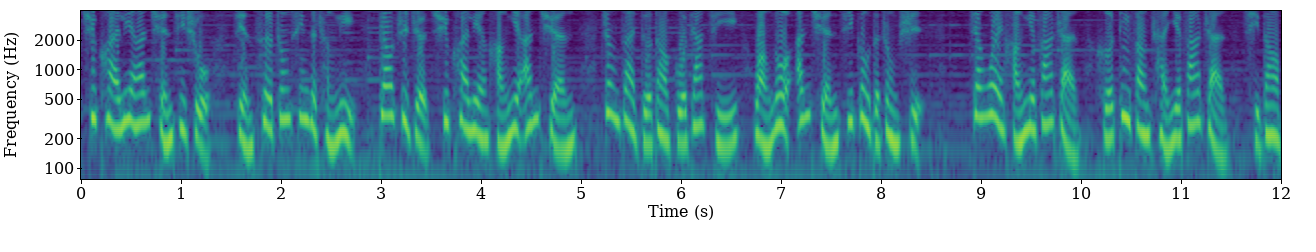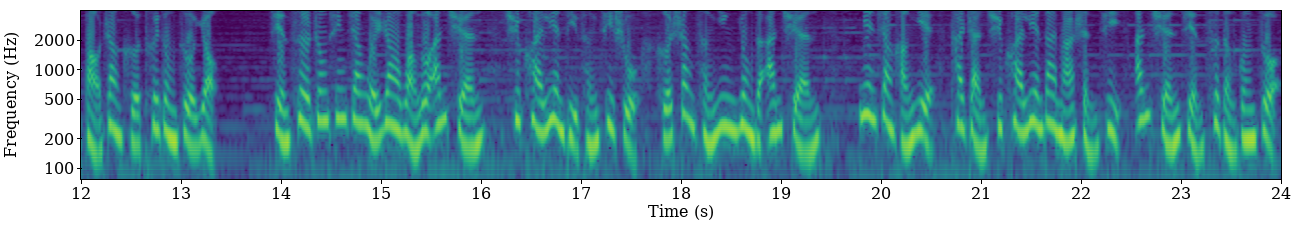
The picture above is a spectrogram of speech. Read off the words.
区块链安全技术检测中心的成立，标志着区块链行业安全正在得到国家级网络安全机构的重视，将为行业发展和地方产业发展起到保障和推动作用。检测中心将围绕网络安全、区块链底层技术和上层应用的安全，面向行业开展区块链代码审计、安全检测等工作。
